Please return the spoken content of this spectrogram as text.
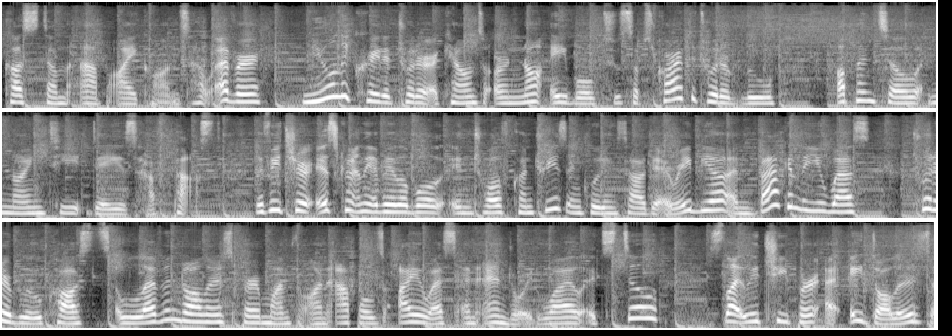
custom app icons. However, newly created Twitter accounts are not able to subscribe to Twitter Blue up until 90 days have passed. The feature is currently available in 12 countries, including Saudi Arabia, and back in the US, Twitter Blue costs $11 per month on Apple's iOS and Android, while it's still slightly cheaper at $8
